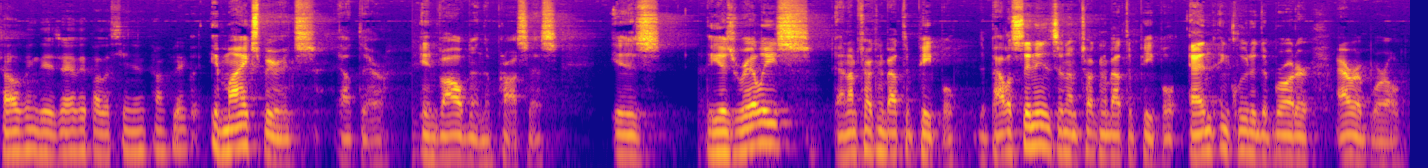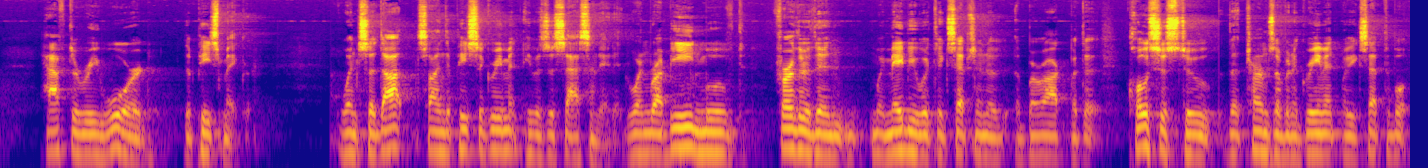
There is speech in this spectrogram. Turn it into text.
solving the Israeli Palestinian conflict? in my experience out there involved in the process is the israelis and i'm talking about the people the palestinians and i'm talking about the people and included the broader arab world have to reward the peacemaker when Sadat signed the peace agreement, he was assassinated. When Rabin moved further than, maybe with the exception of, of Barak, but the closest to the terms of an agreement would be acceptable,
